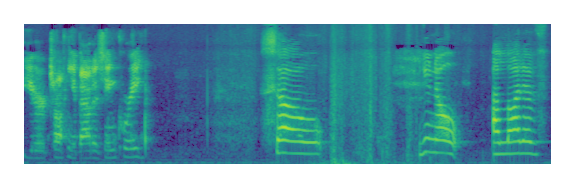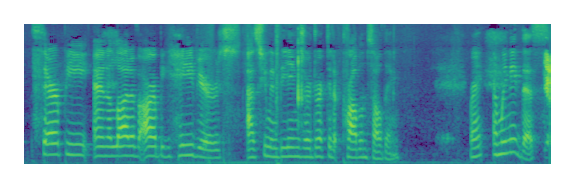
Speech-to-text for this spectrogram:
you're talking about as inquiry? So, you know, a lot of therapy and a lot of our behaviors as human beings are directed at problem solving. Right? And we need this. Yeah.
